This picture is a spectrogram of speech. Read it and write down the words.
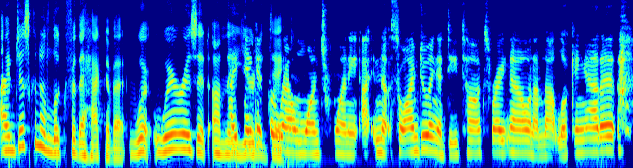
I'm just going to look for the heck of it. Where, where is it on the I year think it's to date? around 120. I, no, so I'm doing a detox right now, and I'm not looking at it.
